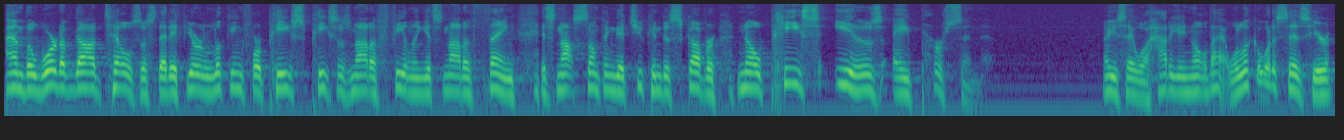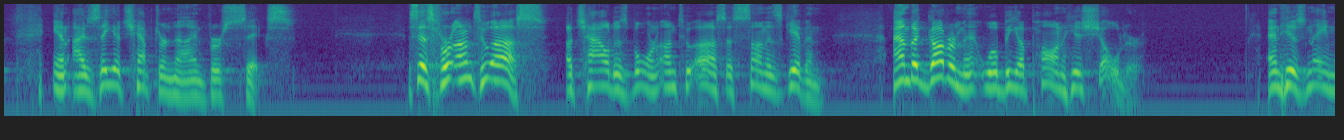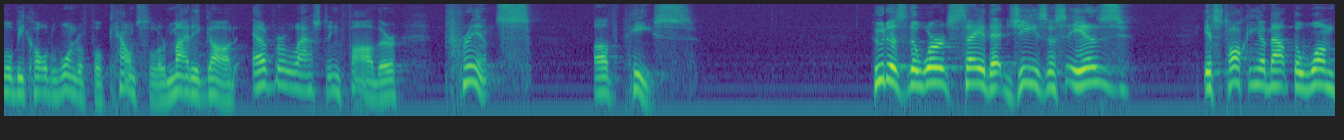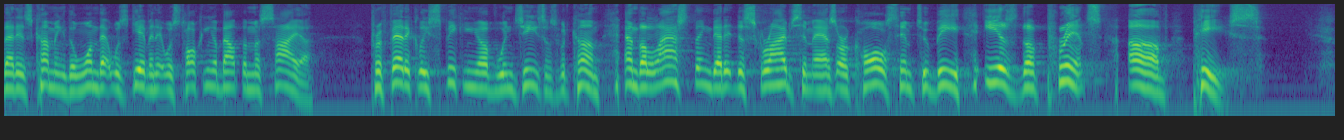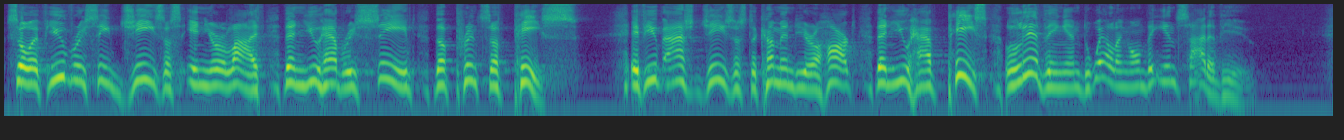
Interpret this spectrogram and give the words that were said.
And the Word of God tells us that if you're looking for peace, peace is not a feeling, it's not a thing, it's not something that you can discover. No, peace is a person. Now you say, well, how do you know that? Well, look at what it says here in Isaiah chapter 9, verse 6. It says, For unto us, a child is born, unto us a son is given, and the government will be upon his shoulder. And his name will be called Wonderful Counselor, Mighty God, Everlasting Father, Prince of Peace. Who does the word say that Jesus is? It's talking about the one that is coming, the one that was given. It was talking about the Messiah prophetically speaking of when Jesus would come. And the last thing that it describes him as or calls him to be is the Prince of Peace. So if you've received Jesus in your life, then you have received the Prince of Peace. If you've asked Jesus to come into your heart, then you have peace living and dwelling on the inside of you.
